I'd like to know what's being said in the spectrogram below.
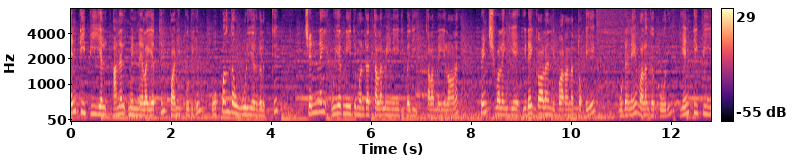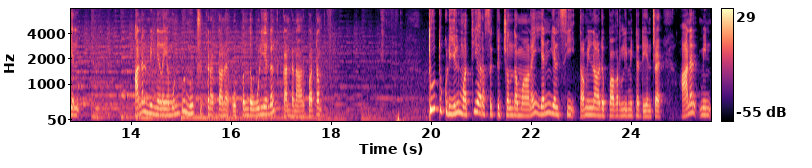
என்டிபிஎல் அனல் மின் நிலையத்தில் பணிபுரியும் ஒப்பந்த ஊழியர்களுக்கு சென்னை உயர்நீதிமன்ற தலைமை நீதிபதி தலைமையிலான பெஞ்ச் வழங்கிய இடைக்கால நிவாரணத் தொகையை உடனே வழங்கக்கோரி என்டிபிஎல் அனல் மின் நிலையம் முன்பு நூற்றுக்கணக்கான ஒப்பந்த ஊழியர்கள் கண்டன ஆர்ப்பாட்டம். தூத்துக்குடியில் மத்திய அரசுக்கு சொந்தமான என்எல்சி தமிழ்நாடு பவர் லிமிடெட் என்ற அனல் மின்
